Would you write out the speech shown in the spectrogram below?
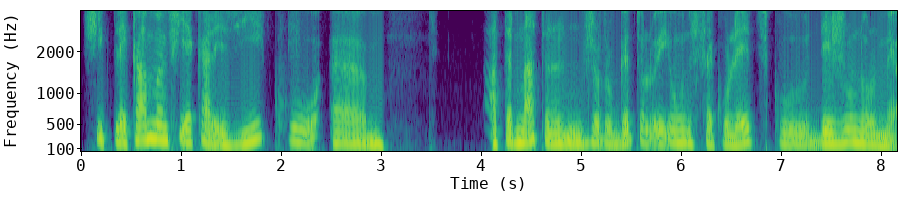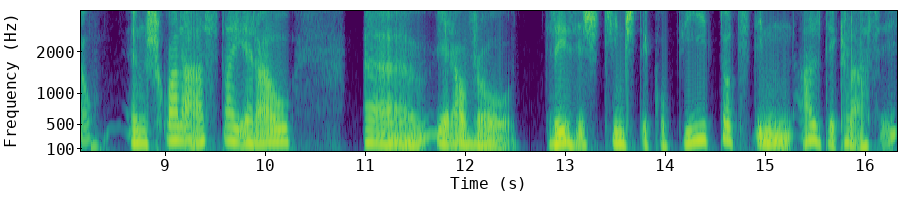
și plecam în fiecare zi cu uh, atârnat în jurul gâtului un săculeț cu dejunul meu. În școala asta erau, uh, erau vreo 35 de copii, toți din alte clase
